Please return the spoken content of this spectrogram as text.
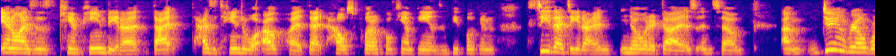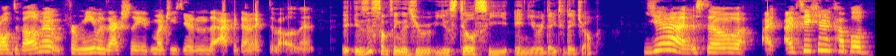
analyzes campaign data that has a tangible output that helps political campaigns and people can see that data and know what it does. And so, um, doing real world development for me was actually much easier than the academic development. Is this something that you you still see in your day to day job? Yeah, so I, I've taken a couple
